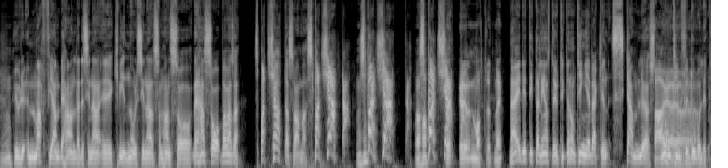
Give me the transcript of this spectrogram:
Mm. hur maffian behandlade sina eh, kvinnor, sina som han sa, nej han sa, vad var han sa? Spacciata sa han va? Spacciata! Mhm. Spacciata! Jaha. Spacciata! Är, det en maträtt? Nej. Nej, det är ett italienskt uttryck någonting är verkligen skamlöst, Ah, någonting ja, för ja, ja. dåligt.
